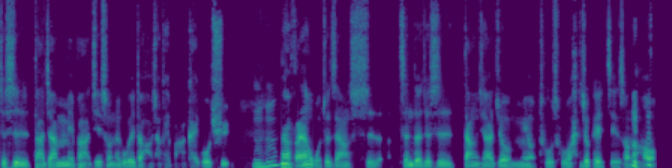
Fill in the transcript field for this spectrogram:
就是大家没办法接受那个味道，好像可以把它盖过去。嗯哼，那反正我就这样试了，真的就是当下就没有吐出来，就可以接受，然后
